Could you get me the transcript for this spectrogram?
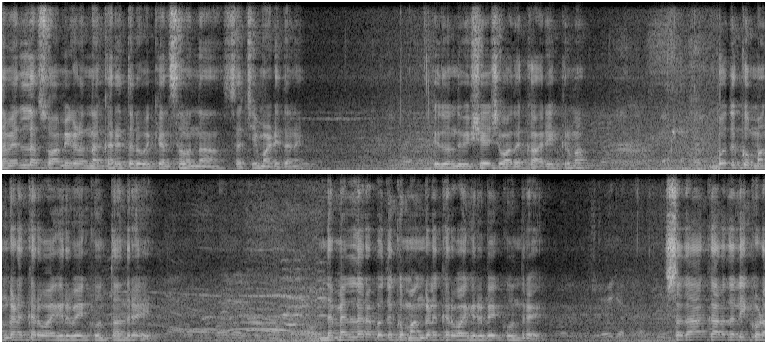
ನಾವೆಲ್ಲ ಸ್ವಾಮಿಗಳನ್ನು ಕರೆತರುವ ಕೆಲಸವನ್ನು ಸಚಿ ಮಾಡಿದ್ದಾನೆ. ಇದೊಂದು ವಿಶೇಷವಾದ ಕಾರ್ಯಕ್ರಮ. ಬದುಕು ಮಂಗಳಕರವಾಗಿರಬೇಕು ಅಂತಂದರೆ, ನಮ್ಮೆಲ್ಲರ ಬದುಕು ಮಂಗಳಕರವಾಗಿರಬೇಕು ಅಂದರೆ ಸದಾ ಕಾಲದಲ್ಲಿ ಕೂಡ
